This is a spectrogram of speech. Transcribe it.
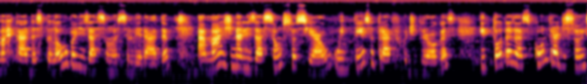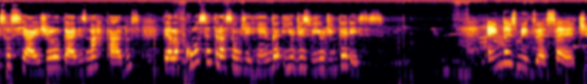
marcadas pela urbanização acelerada, a marginalização social, o intenso tráfico de drogas e todas as contradições sociais de lugares marcados pela concentração de renda e o desvio de interesses. Em 2017,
